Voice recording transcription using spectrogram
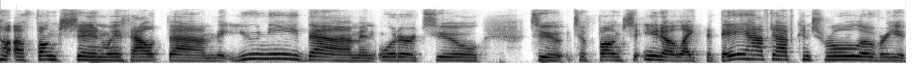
uh, function without them, that you need them in order to to to function you know like that they have to have control over you.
